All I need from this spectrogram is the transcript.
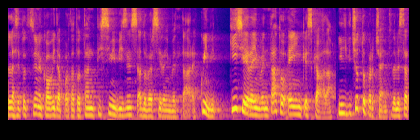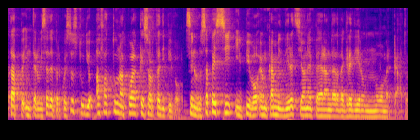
la situazione Covid ha portato tantissimi business a doversi reinventare, quindi chi si è reinventato e in che scala? Il 18% delle startup intervistate per questo studio ha fatto una qualche sorta di pivot. Se non lo sapessi, il pivot è un cambio di direzione per andare ad aggredire un nuovo mercato.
